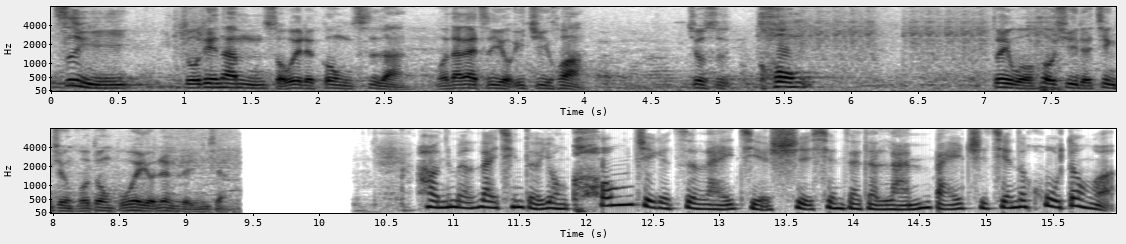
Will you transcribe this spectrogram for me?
至于昨天他们所谓的共识啊，我大概只有一句话，就是空，对我后续的竞选活动不会有任何影响。好，那么赖清德用“空”这个字来解释现在的蓝白之间的互动哦。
